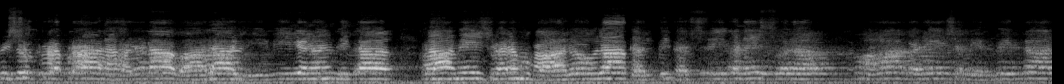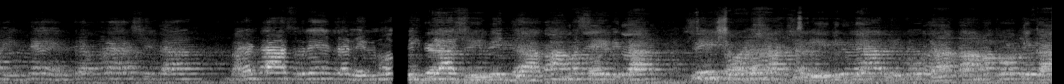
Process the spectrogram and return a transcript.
विशुक्रप्राणहरणा वाराही वीरनन्दिता कामेश्वरमुखालोला कल्पित श्रीगणेश्वर महागणेश निर्विघ्ना विघ्नयन्त्रप्रहर्षिता भण्डासुरेन्द्र निर्मु विद्या श्रीविद्या कामसेविता श्रीषोडशाक्षरी विद्या विभूता कामकोटिका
